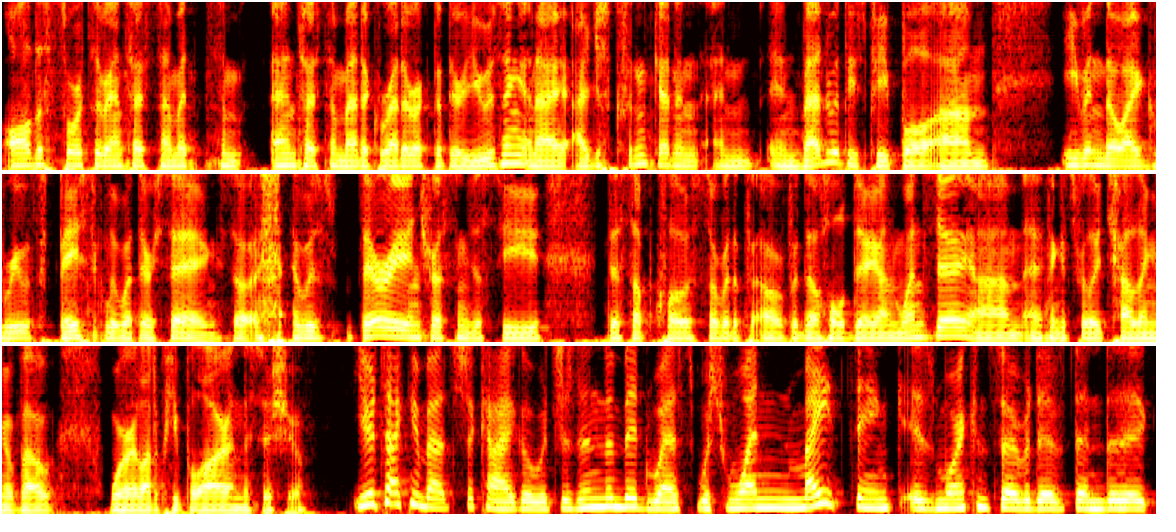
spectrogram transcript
all the sorts of anti-Semitic, rhetoric that they're using, and I, I just couldn't get in, in, in bed with these people. Um, even though I agree with basically what they're saying. So it was very interesting to see this up close over the over the whole day on Wednesday. Um, and I think it's really telling about where a lot of people are in this issue. You're talking about Chicago, which is in the Midwest, which one might think is more conservative than the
